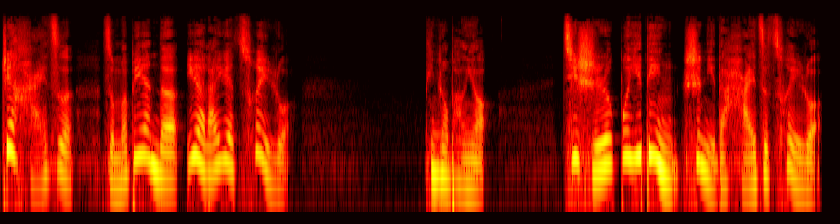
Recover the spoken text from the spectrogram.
这孩子怎么变得越来越脆弱。听众朋友，其实不一定是你的孩子脆弱，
